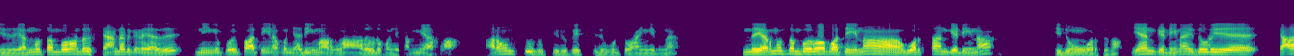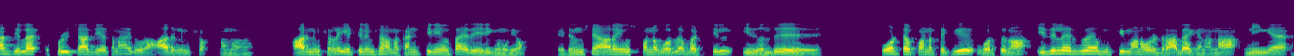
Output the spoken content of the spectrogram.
இது இரநூத்தம்பது ரூபான்றது ஸ்டாண்டர்ட் கிடையாது. நீங்கள் போய் பார்த்தீங்கன்னா கொஞ்சம் அதிகமாக இருக்கலாம். அதை விட கொஞ்சம் கம்மியாக இருக்கலாம். அரௌண்ட் டூ ஃபிஃப்டி ருபீஸ் இது கொடுத்து வாங்கியிருந்தேன். இந்த இரநூத்தம்பது ரூபா பார்த்தீங்கன்னா ஒர்த்தான்னு கேட்டிங்கன்னா இதுவும் ஒர்த்து தான். ஏன்னு கேட்டிங்கன்னா இதோடைய சார்ஜில் ஃபுல் சார்ஜ் ஏற்றினா இது ஒரு ஆறு நிமிஷம். நம்ம ஆறு நிமிஷம் இல்லை எட்டு நிமிஷம் நம்ம கண்டினியூஸாக இதை எரிக்க முடியும். எட்டு நிமிஷம் யாரும் யூஸ் பண்ண போதில்ல பட் ஸ்டில் இது வந்து போட்ட பணத்துக்கு ஒர்த்து தான். இதில் இருக்கிற முக்கியமான ஒரு டிராபேக் என்னென்னா நீங்கள்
